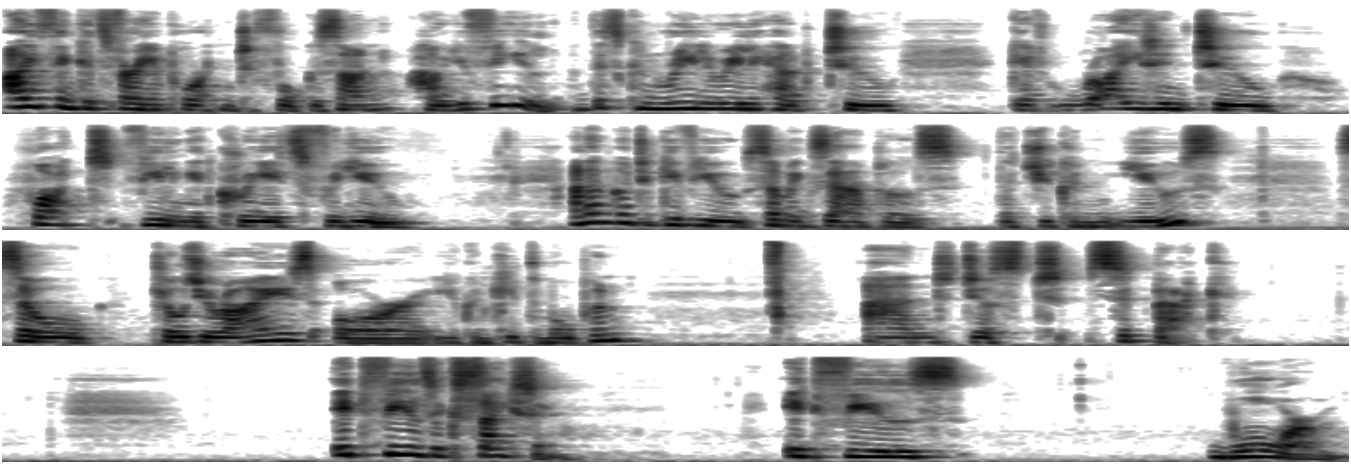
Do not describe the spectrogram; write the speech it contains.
I think it's very important to focus on how you feel. And this can really, really help to get right into what feeling it creates for you. And I'm going to give you some examples that you can use. So close your eyes or you can keep them open and just sit back. It feels exciting. It feels warm.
